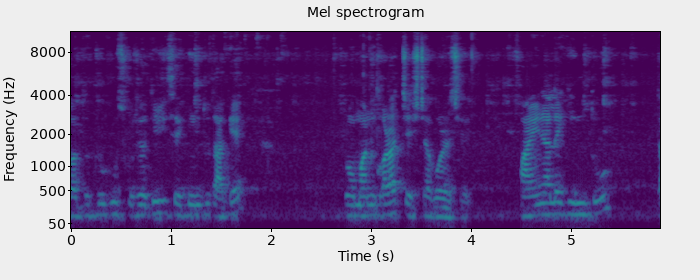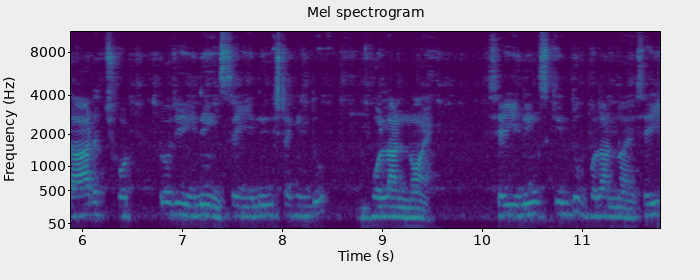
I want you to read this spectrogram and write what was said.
ততটুকু সুযোগেই সে কিন্তু তাকে প্রমাণ করার চেষ্টা করেছে। ফাইনালে কিন্তু তার ছোট্ট যে ইনিংস, সেই ইনিংসটা কিন্তু ভোলার নয়। সেই ইনিংস কিন্তু ভোলার নয়। সেই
